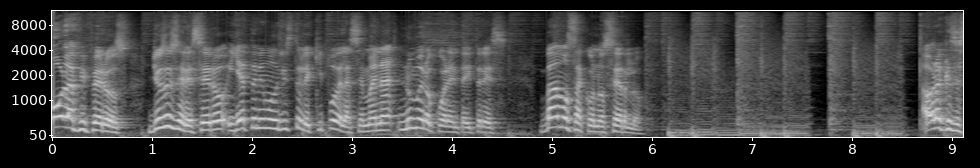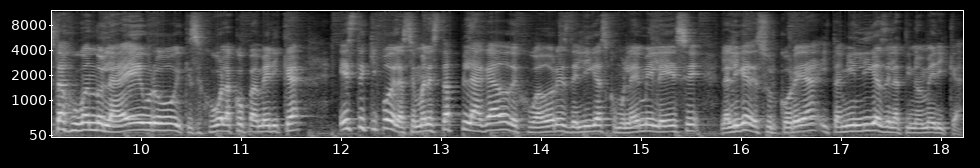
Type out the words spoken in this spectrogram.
Hola fiferos, yo soy Cerecero y ya tenemos listo el equipo de la semana número 43. Vamos a conocerlo. Ahora que se está jugando la Euro y que se jugó la Copa América, este equipo de la semana está plagado de jugadores de ligas como la MLS, la Liga de Surcorea y también ligas de Latinoamérica.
